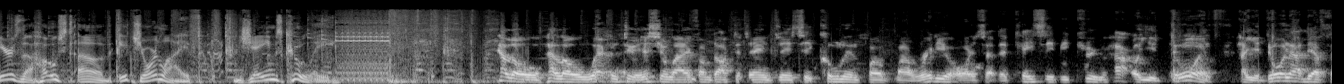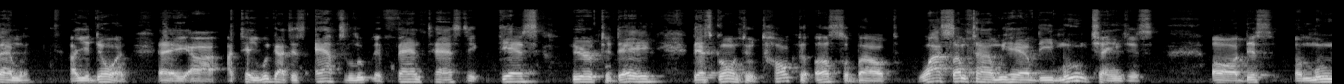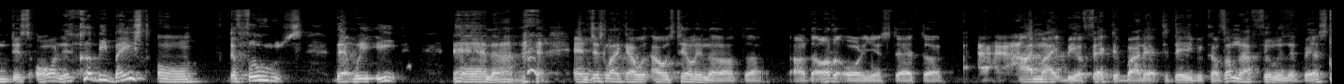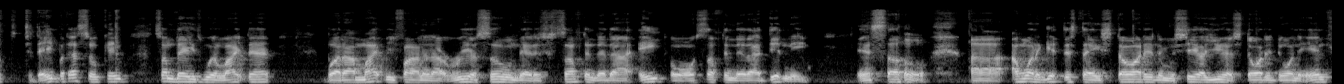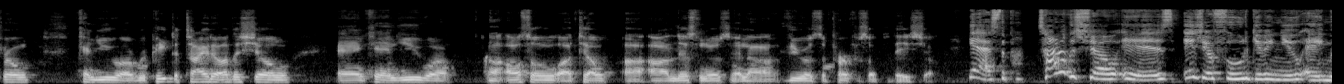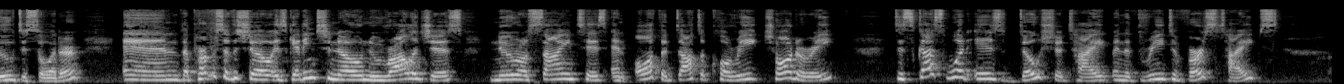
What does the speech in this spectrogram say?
here's the host of It's Your Life, James Cooley. Hello, hello. Welcome to It's Your Life. I'm Dr. James J.C. Cooley for my radio audience at the KCBQ. How are you doing? How you doing out there, family? How you doing? Hey, uh, I tell you, we got this absolutely fantastic guest here today that's going to talk to us about why sometimes we have the mood changes or this a mood disorder. It could be based on the foods that we eat. And uh, and just like I was, telling uh, the uh, the other audience that uh, I, I, might be affected by that today because I'm not feeling the best today, but that's okay. Some days we're like that, but I might be finding out real soon that it's something that I ate or something that I didn't eat. And so uh, I want to get this thing started. And Michelle, you have started doing the intro. Can you uh, repeat the title of the show? And can you also uh, tell uh, our listeners and our viewers the purpose of today's show. Yes, the title of the show is Is Your Food Giving You a Mood Disorder? And the purpose of the show is getting to know neurologist, neuroscientist, and author Dr. Kulreet Chaudhary, discuss what is dosha type and the three diverse types,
